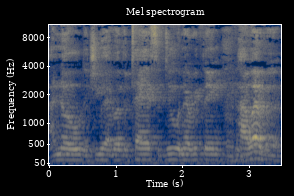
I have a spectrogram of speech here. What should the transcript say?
I know that you have other tasks to do and everything. However,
